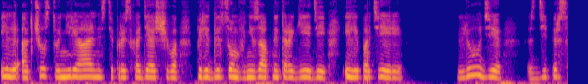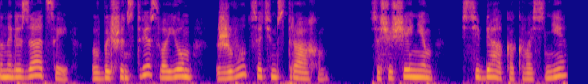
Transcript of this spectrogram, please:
или от чувства нереальности происходящего перед лицом внезапной трагедии или потери. Люди с деперсонализацией в большинстве своем живут с этим страхом, с ощущением себя как во сне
